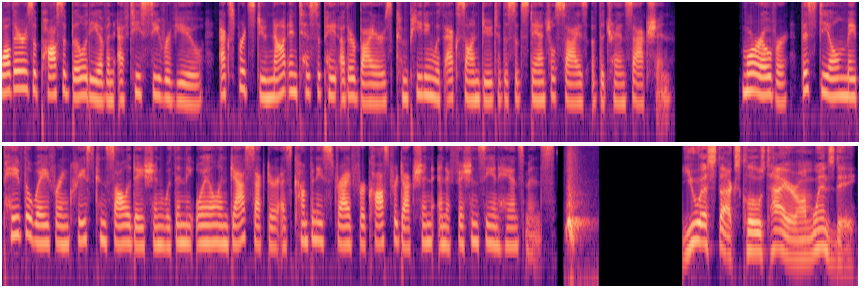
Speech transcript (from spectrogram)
While there is a possibility of an FTC review, experts do not anticipate other buyers competing with Exxon due to the substantial size of the transaction. Moreover, this deal may pave the way for increased consolidation within the oil and gas sector as companies strive for cost reduction and efficiency enhancements. U.S. stocks closed higher on Wednesday,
